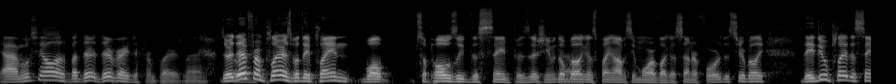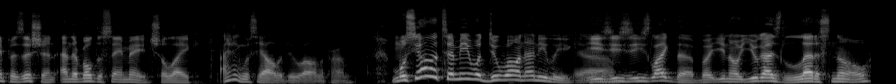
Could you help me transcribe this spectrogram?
yeah, Musiala, but they're they're very different players, man. They're different players, but they play in well. Supposedly the same position. Even though Bellingham's playing obviously more of like a center forward this year, but like they do play the same position and they're both the same age. So like I think Musiala would do well in the Prem. Musiala to me would do well in any league. He's, Yeah. he's he's like that. But you know, you guys let us know.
